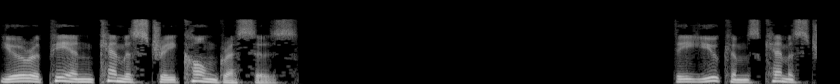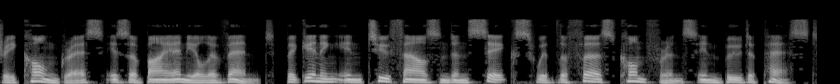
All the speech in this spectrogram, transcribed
European Chemistry Congresses The EUCHEMS Chemistry Congress is a biennial event, beginning in 2006 with the first conference in Budapest.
